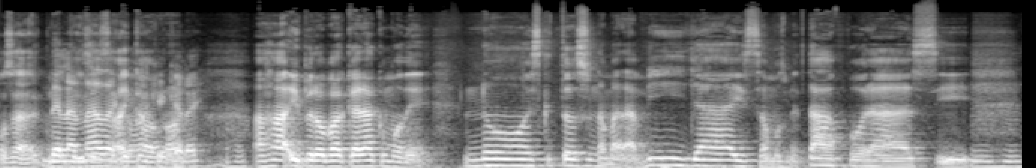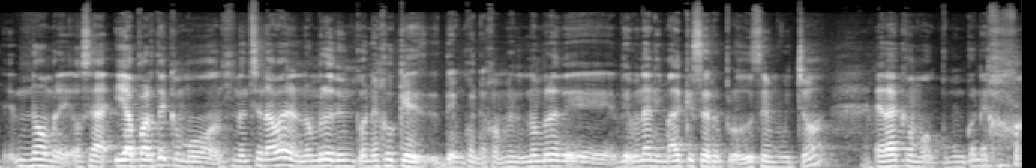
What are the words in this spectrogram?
O sea, como De la dices, nada, "Ay, como que cabrón". caray. Ajá. Ajá, y pero para acá era como de, no, es que todo es una maravilla y somos metáforas y... Ujú. No, hombre, o sea, y aparte como mencionaban el nombre de un conejo que... De un conejo, el nombre de, de un animal que se reproduce mucho, era como, como un conejo.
